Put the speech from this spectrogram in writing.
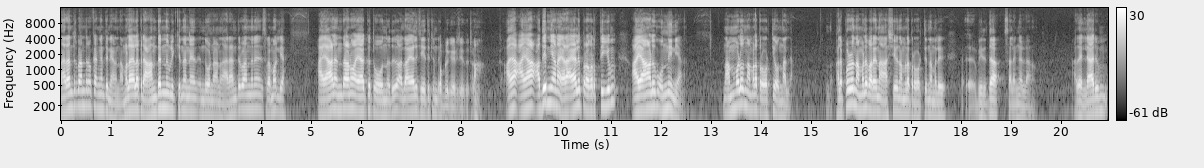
നാരായണ ഭ്രാന്തനൊക്കെ അങ്ങനെ തന്നെയാണ്. നമ്മളയാളെ ഭ്രാന്തൻ എന്ന് വിളിക്കുന്ന തന്നെ എന്തുകൊണ്ടാണ്? നാരായണ ഭ്രാന്തന് ശ്രമമില്ല. അയാൾ എന്താണോ അയാൾക്ക് തോന്നുന്നത് അത് അയാൾ ചെയ്തിട്ടുണ്ട്. പബ്ലിക്കായിട്ട് ചെയ്തിട്ടുണ്ട്. അയാൾ അത് തന്നെയാണ്. അയാൾ അയാൾ പ്രവൃത്തിയും അയാളും ഒന്ന് തന്നെയാണ്. നമ്മളും നമ്മളെ പ്രവൃത്തി ഒന്നല്ല. പലപ്പോഴും നമ്മൾ പറയുന്ന ആശയവും നമ്മളെ പ്രവൃത്തിയും നമ്മൾ വിരുദ്ധ സ്ഥലങ്ങളിലാണ്. അതെല്ലാവരും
